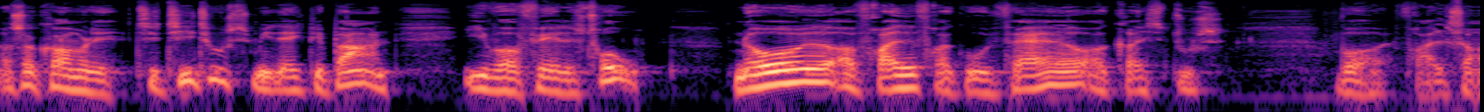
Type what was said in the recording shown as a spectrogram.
Og så kommer det til Titus, mit ægte barn, i vor fælles tro, noget og fred fra Gud Fader og Kristus, vor frelser.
